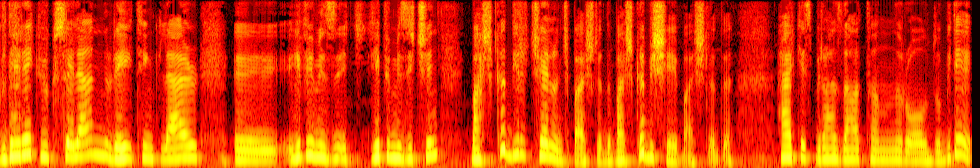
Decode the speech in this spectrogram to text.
giderek yükselen reytingler e, hepimiz hepimiz için başka bir challenge başladı. Başka bir şey başladı. Herkes biraz daha tanınır oldu. Bir de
